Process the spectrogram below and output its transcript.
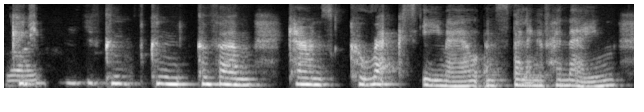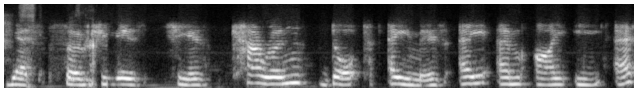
Right. Could you just con- con- confirm Karen's correct email and spelling of her name? Yes, so she is she is Karen Amies A M I E S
